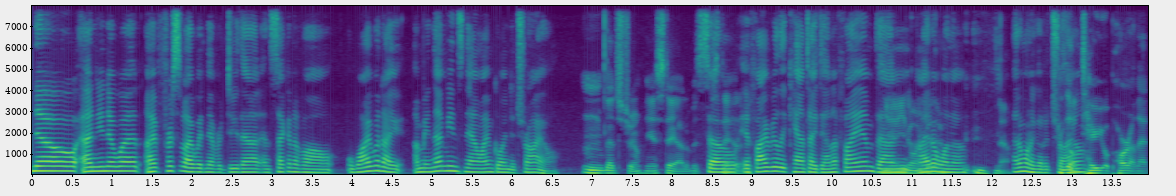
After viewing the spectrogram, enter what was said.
No, and you know what? I first of all, I would never do that, and second of all, why would I? I mean, that means now I'm going to trial. Mm, that's true. Yeah, stay out of it. So of if I really can't identify him, then you don't I do don't want to. No. I don't want to go to it. 'Cause they'll trial. tear you apart on that.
